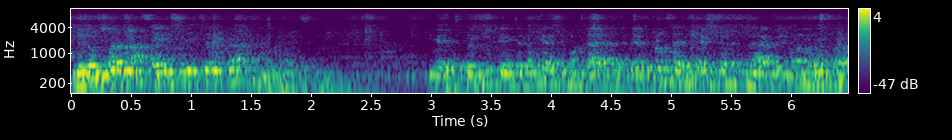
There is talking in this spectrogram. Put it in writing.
మీరు ఒకసారి సైన్స్ టీచర్ ఇక్కడ ఇక ఎక్స్ప్రెషన్ చేయించడానికి అది మాకు రెస్టారెంట్స్ ఎక్స్ప్రెషన్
